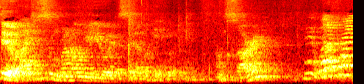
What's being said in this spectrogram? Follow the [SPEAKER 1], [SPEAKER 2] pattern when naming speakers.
[SPEAKER 1] too. I just run over you and said, look at you. I'm sorry?
[SPEAKER 2] Hey, what a friend.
